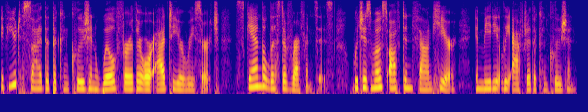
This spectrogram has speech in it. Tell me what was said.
If you decide that the conclusion will further or add to your research, scan the list of references, which is most often found here, immediately after the conclusion.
